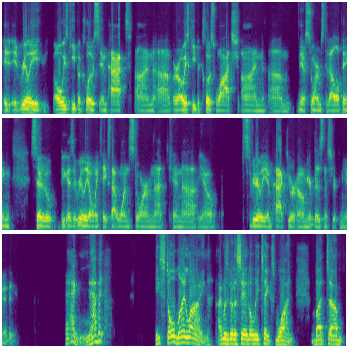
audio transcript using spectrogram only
It, it, really always keep a close impact on, uh, or always keep a close watch on, um, you know, storms developing. So because it really only takes that one storm that can, uh, you know, severely impact your home, your business, your community. Dag nabbit. He stole my line. I was going to say it only takes one, but um,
